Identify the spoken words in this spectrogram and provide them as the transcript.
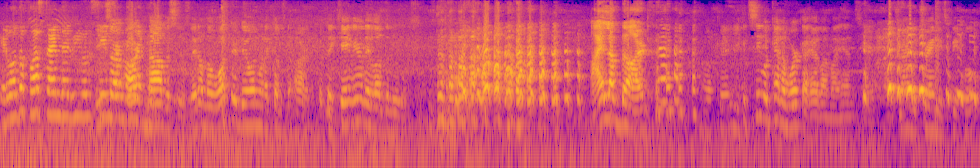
It was the first time that we will see These are art like this. novices. They don't know what they're doing when it comes to art, but they came here and they love the noodles. I love the art. Okay, you can see what kind of work I have on my hands here. I'm trying to train these people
